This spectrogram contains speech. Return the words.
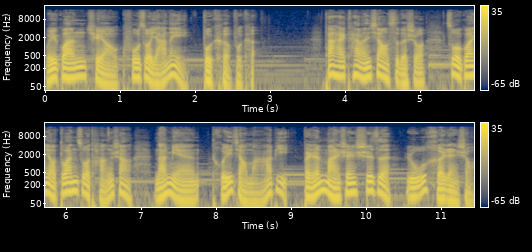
为官却要枯坐衙内。不可不可，他还开玩笑似的说：“做官要端坐堂上，难免腿脚麻痹。本人满身虱子，如何忍受？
